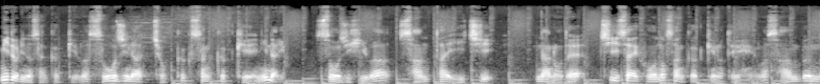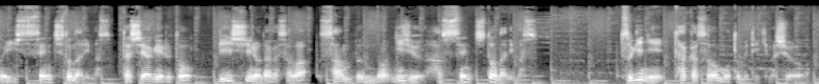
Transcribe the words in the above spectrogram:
緑の三角形は相似な直角三角形になります。相似比は3対1なので小さい方の三角形の底辺は3分の1センチとなります。足し上げると BC の長さは3分の28センチとなります。次に高さを求めていきましょう。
